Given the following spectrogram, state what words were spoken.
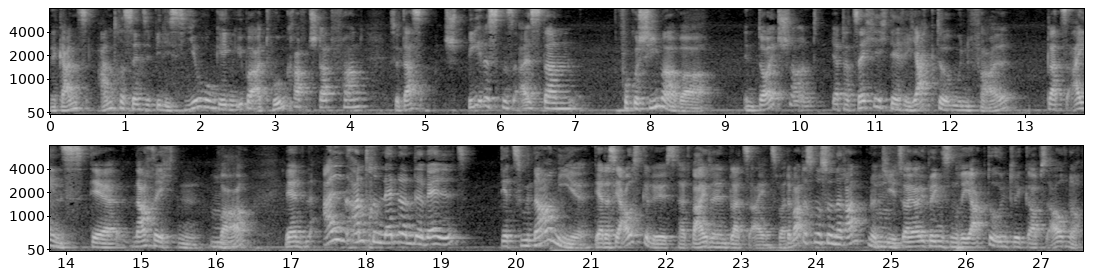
eine ganz andere Sensibilisierung gegenüber Atomkraft stattfand, sodass spätestens als dann Fukushima war, in Deutschland ja tatsächlich der Reaktorunfall Platz 1 der Nachrichten war, während in allen anderen Ländern der Welt der Tsunami, der das ja ausgelöst hat, weiterhin Platz 1 war. Da war das nur so eine Randnotiz. Ah ja, übrigens ein Reaktorunglück gab es auch noch.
